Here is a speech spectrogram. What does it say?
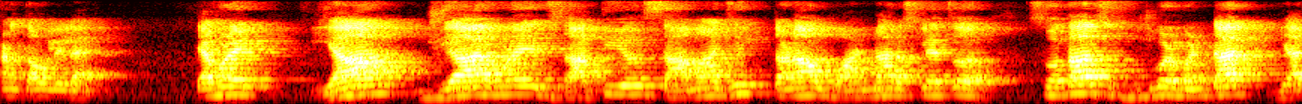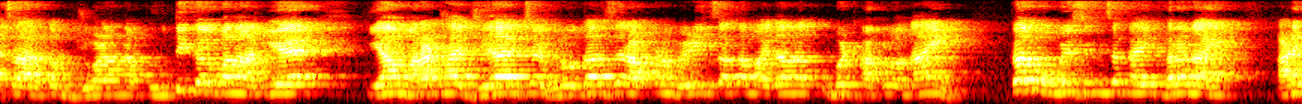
ठणकावलेलं आहे. त्यामुळे या जी आरमुळे जातीय सामाजिक तणाव वाढणार असल्याचं स्वतःच भुजबळ म्हणतात. याचा अर्थ भुजबळांना पुरती कल्पना आली आहे. या मराठा जी आरच्या विरोधात जर आपण वेळीच आता मैदानात उभं ठाकलो नाही तर ओबीसीचं काही खरं नाही. आणि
